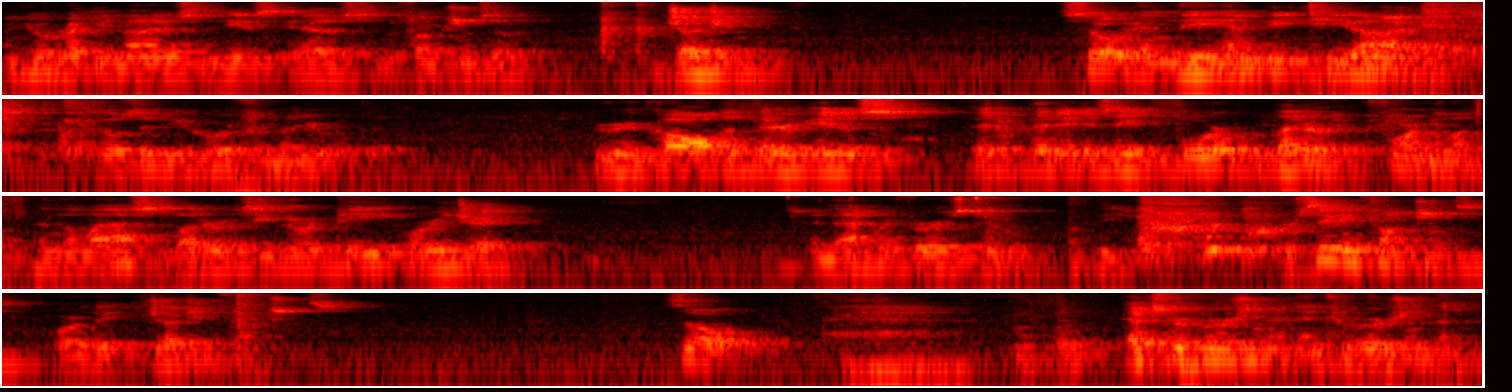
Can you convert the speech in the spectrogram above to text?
And you'll recognize these as the functions of judging. So in the MBTI, those of you who are familiar with it, you recall that there is that, that it is a four-letter formula, and the last letter is either a P or a J. And that refers to the perceiving functions or the judging functions. So, extroversion and introversion then.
